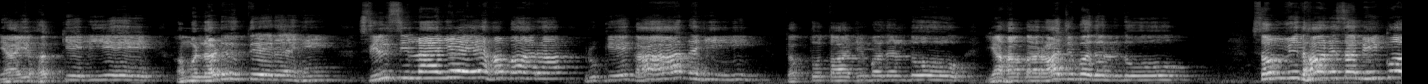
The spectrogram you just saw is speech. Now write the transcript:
न्याय हक के लिए हम लड़ते रहे। सिलसिला ये हमारा रुकेगा नहीं। तब तो ताज बदल दो, यहाँ का राज बदल दो। संविधान सभी को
